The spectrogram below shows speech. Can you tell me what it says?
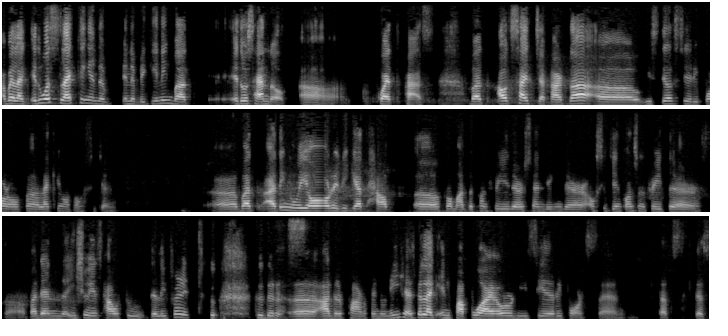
I mean, like it was lacking in the in the beginning, but it was handled uh, quite fast. But outside Jakarta, uh, we still see report of uh, lacking of oxygen. Uh, but I think we already get help uh, from other countries. They're sending their oxygen concentrators. Uh, but then the issue is how to deliver it to, to the Yes. uh, other part of Indonesia. Especially like in Papua, I already see reports, and that's that's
